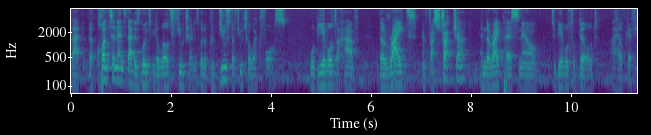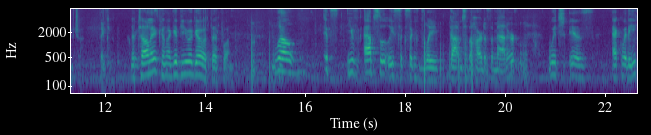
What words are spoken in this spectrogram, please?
that the continent that is going to be the world's future and is going to produce the future workforce will be able to have the right infrastructure and the right personnel to be able to build our healthcare future. Thank you. Natalia, can I give you a go at that one? Well, it's, you've absolutely succinctly gotten to the heart of the matter, which is equity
